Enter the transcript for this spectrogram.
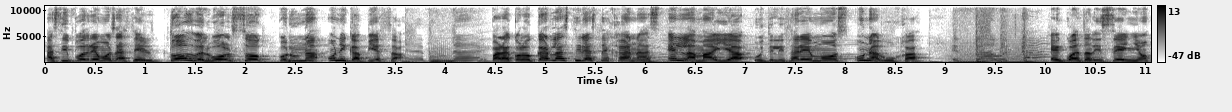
Así podremos hacer todo el bolso con una única pieza. Para colocar las tiras tejanas en la malla utilizaremos una aguja. En cuanto a diseño,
